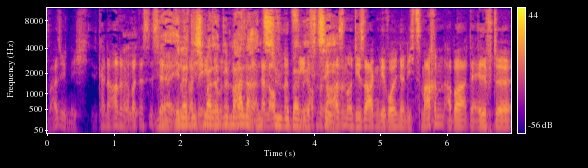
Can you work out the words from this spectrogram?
weiß ich nicht. Keine Ahnung, aber das ist Ja, ja. erinner sozusagen dich mal an die Maleranzüge beim zehn auf FC. den Rasen und die sagen, wir wollen ja nichts machen, aber der Elfte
